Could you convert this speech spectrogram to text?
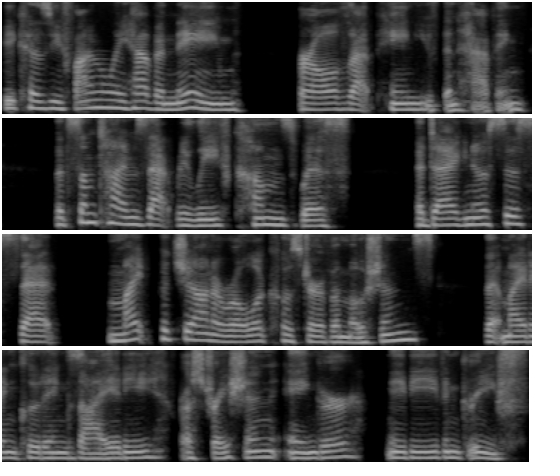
because you finally have a name for all of that pain you've been having. But sometimes that relief comes with a diagnosis that might put you on a roller coaster of emotions that might include anxiety, frustration, anger, maybe even grief.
